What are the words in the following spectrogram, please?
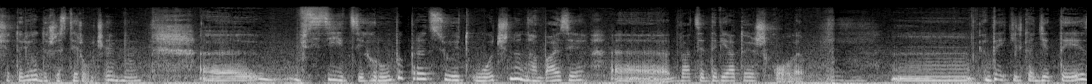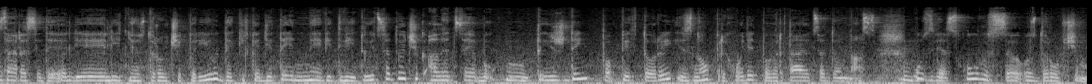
4 до 6 років. Е, Всі ці групи працюють очно на базі е, 29-ї школи. Декілька дітей зараз іде лі- літній оздоровчий період. Декілька дітей не відвідують садочок, але це тиждень по півтори і знов приходять, повертаються до нас у зв'язку з оздоровчим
